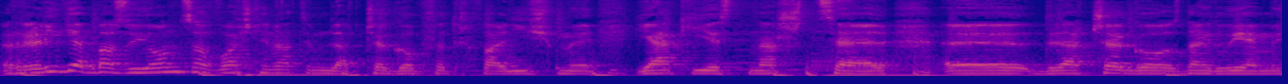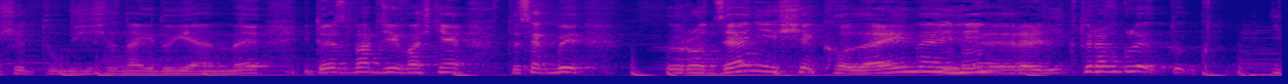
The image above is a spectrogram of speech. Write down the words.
religia bazująca właśnie na tym, dlaczego przetrwaliśmy, jaki jest nasz cel, e, dlaczego znajdujemy się tu, gdzie się znajdujemy. I to jest bardziej właśnie, to jest jakby rodzenie się kolejnej mhm. E, religii, która w ogóle. I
